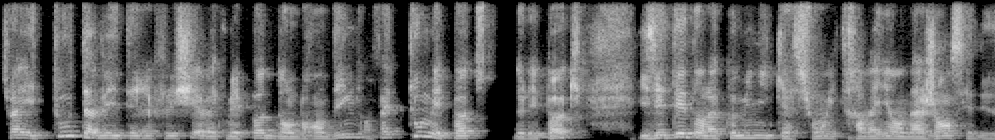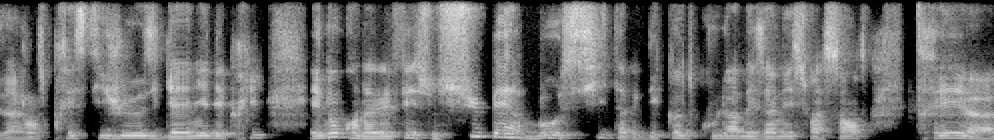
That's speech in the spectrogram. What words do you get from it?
Tu vois, et tout avait été réfléchi avec mes potes dans le branding. En fait, tous mes potes de l'époque, ils étaient dans la communication, ils travaillaient en agence et des agences prestigieuses, ils gagnaient des prix. Et donc, on avait fait ce super beau site avec des codes couleurs des années 60, très euh,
